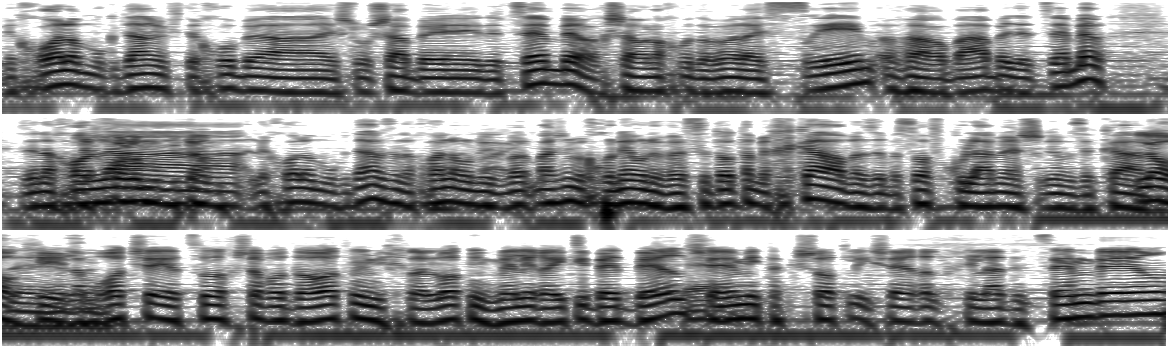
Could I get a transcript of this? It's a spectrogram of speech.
שלכל המוקדם יפתחו בשלושה בדצמבר, עכשיו אנחנו מדברים על ה-24 בדצמבר. זה נכון לכל המוקדם. לכל המוקדם, זה נכון לאוניבר... מה שמכונה אוניברסיטאות המחקר, אבל זה בסוף כולם מיישרים זה קו. לא, זה, כי זה... למרות שיצאו עכשיו הודעות ממכללות, נדמה לי ראיתי בית ברל, כן. שהן מתעקשות להישאר על תחילת דצמבר.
